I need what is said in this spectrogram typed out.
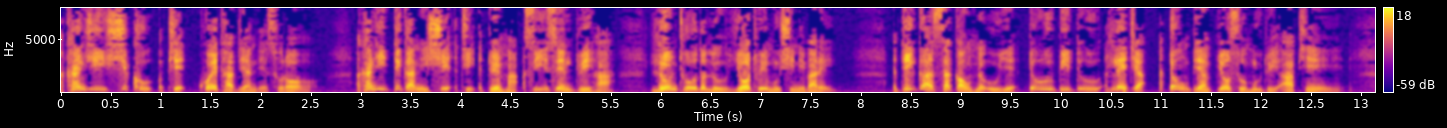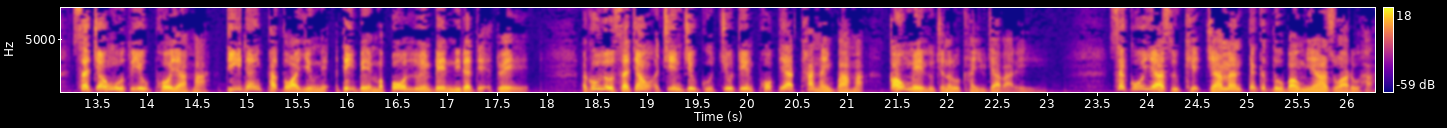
အခန်းကြီး၈ခုအဖြစ်ခွဲထားပြန်တယ်ဆိုတော့အခန်းကြီး၁ကနေ၈အထိအတွင်းမှာအစီအစဉ်တွေဟာလွန်းထိုးသလိုရောထွေးမှုရှိနေပါတယ်။အဓိကဇက်ကောင်နှစ်ဦးရဲ့တူးပြီးတူးအလှဲ့ကျအတုံ့ပြန်ပြောဆိုမှုတွေအပြင်ဇက်ကြောင်းကိုတရုပ်ဖော်ရမှာဒီတိုင်းဖတ်သွားရုံနဲ့အတိတ်ပဲမပေါ်လွင်ပဲနေတတ်တဲ့အတွက်အခုလိုဇက်ကြောင်းအချင်းကျုပ်ကိုကြိုတင်ဖော်ပြထားနိုင်ပါမှကောင်းမယ်လို့ကျွန်တော်တို့ခံယူကြပါတယ် 16ရာစုခေတ်ဂျာမန်တက္ကသိုလ်ပေါင်းများစွာတို့ဟာ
